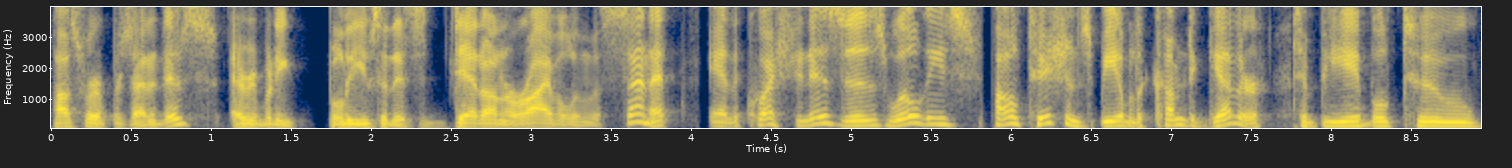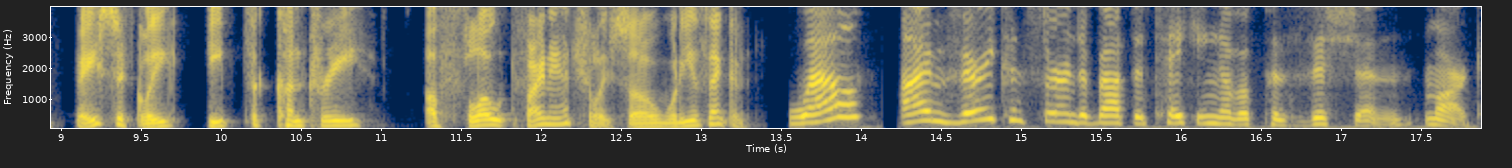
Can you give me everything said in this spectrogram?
House of Representatives. Everybody believes that it's dead on arrival in the Senate. And the question is, is will these politicians be able to come together to be able to basically keep the country afloat financially? So what are you thinking? Well, I'm very concerned about the taking of a position, Mark.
